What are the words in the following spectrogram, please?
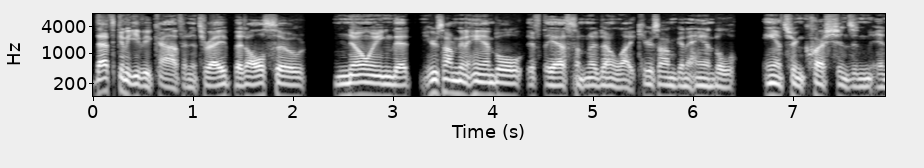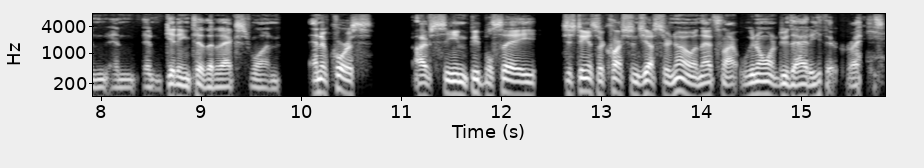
that's going to give you confidence, right? But also knowing that here's how I'm going to handle if they ask something I don't like. Here's how I'm going to handle answering questions and, and, and, and getting to the next one. And of course, I've seen people say, just answer questions yes or no. And that's not, we don't want to do that either, right?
